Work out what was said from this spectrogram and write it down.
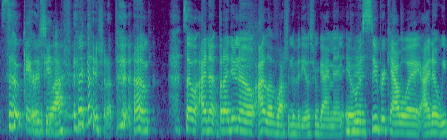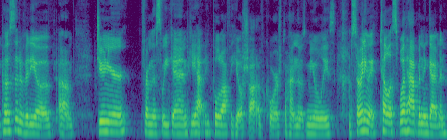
so Kaitlin, can- laugh. Shut up. Um, so I know, but I do know I love watching the videos from Guymon. It was super cowboy. I know we posted a video of um, Junior from this weekend. He had he pulled off a heel shot, of course, behind those muleys. So anyway, tell us what happened in Guymon.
